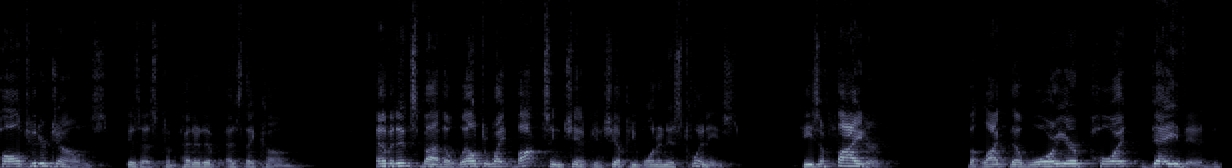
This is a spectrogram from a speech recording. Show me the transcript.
Paul Tudor Jones is as competitive as they come, evidenced by the welterweight boxing championship he won in his 20s. He's a fighter, but like the warrior poet David,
